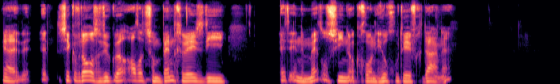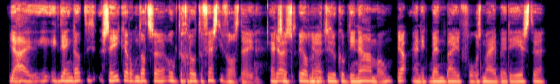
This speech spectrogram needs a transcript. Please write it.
Ja, Sick of All is natuurlijk wel altijd zo'n band geweest die het in de metal scene ook gewoon heel goed heeft gedaan, hè? Ja, ik ik denk dat zeker omdat ze ook de grote festivals deden. Kijk, ze speelden juist. natuurlijk op Dynamo. Ja. En ik ben bij, volgens mij bij de eerste,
